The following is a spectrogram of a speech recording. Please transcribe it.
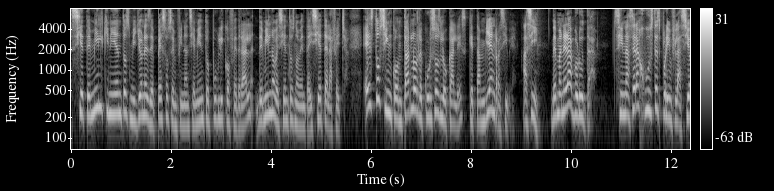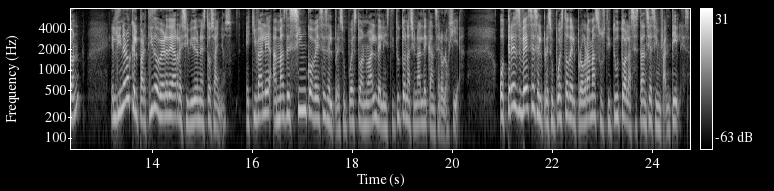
7.500 millones de pesos en financiamiento público federal de 1997 a la fecha. Esto sin contar los recursos locales que también recibe. Así, de manera bruta, sin hacer ajustes por inflación, el dinero que el Partido Verde ha recibido en estos años equivale a más de cinco veces el presupuesto anual del Instituto Nacional de Cancerología, o tres veces el presupuesto del programa sustituto a las estancias infantiles.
